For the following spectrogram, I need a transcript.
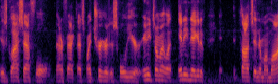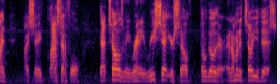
is glass half full. Matter of fact, that's my trigger this whole year. Anytime I let any negative thoughts into my mind, I say glass half full. That tells me, Renny, reset yourself. Don't go there. And I'm going to tell you this:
